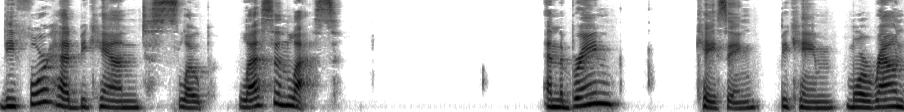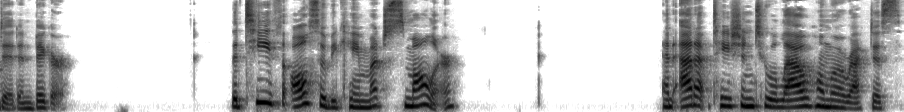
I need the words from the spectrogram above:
the forehead began to slope less and less, and the brain casing became more rounded and bigger. The teeth also became much smaller an adaptation to allow Homo erectus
